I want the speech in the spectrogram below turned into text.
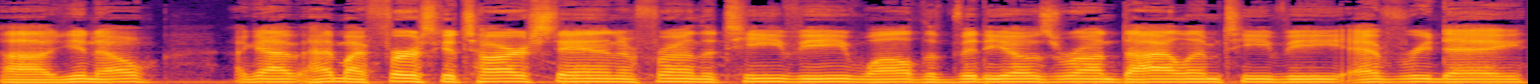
Uh, you know, I got had my first guitar stand in front of the TV while the videos were on Dial MTV every day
